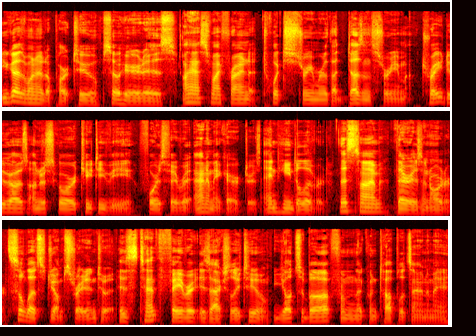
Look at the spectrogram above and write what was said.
You guys wanted a part two, so here it is. I asked my friend, a Twitch streamer that doesn't stream, Trae Dugas underscore TTV, for his favorite anime characters, and he delivered. This time, there is an order, so let's jump straight into it. His 10th favorite is actually two, Yotsuba from the Quintuplets anime,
